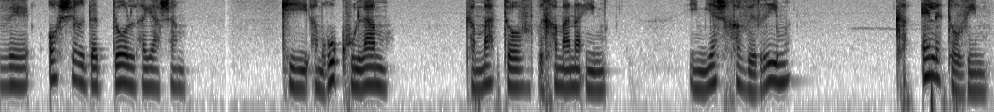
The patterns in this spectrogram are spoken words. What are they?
ואושר גדול היה שם, כי אמרו כולם, כמה טוב וכמה נעים, אם יש חברים כאלה טובים.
